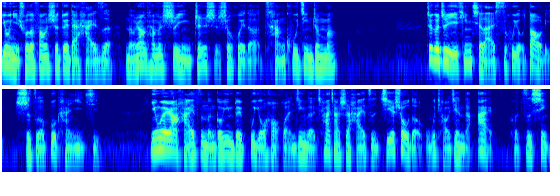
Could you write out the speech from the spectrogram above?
用你说的方式对待孩子，能让他们适应真实社会的残酷竞争吗？”这个质疑听起来似乎有道理，实则不堪一击。因为让孩子能够应对不友好环境的，恰恰是孩子接受的无条件的爱和自信。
